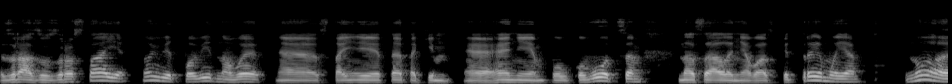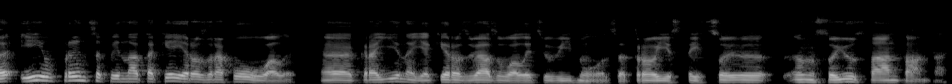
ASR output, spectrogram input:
зразу зростає. Ну і відповідно ви стаєте таким генієм полководцем, населення вас підтримує. Ну і в принципі на таке і розраховували е, країни, які розв'язували цю війну. Це Троїстий е, Союз та Антанта.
